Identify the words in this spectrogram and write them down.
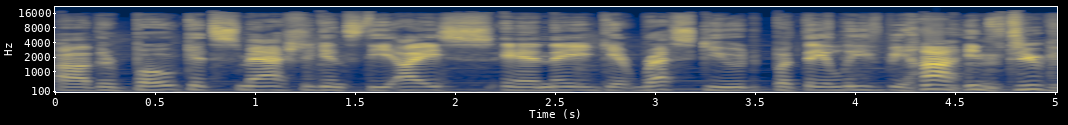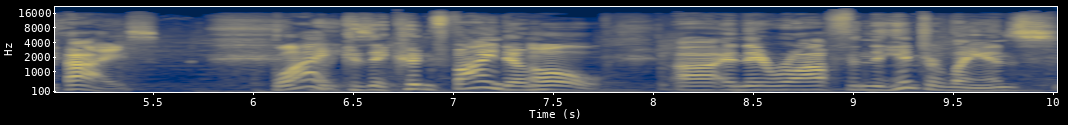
uh, their boat gets smashed against the ice, and they get rescued, but they leave behind two guys Why? because they couldn't find them. Oh. Uh, and they were off in the hinterlands,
